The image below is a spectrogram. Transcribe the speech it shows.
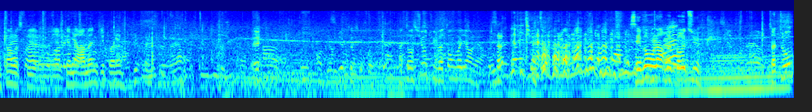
Attends, parce qu'il y, a le- il y a le caméraman qui est pas là. Attention, tu vas t'envoyer en l'air. C'est bon, on l'a pas au-dessus. Ça tourne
